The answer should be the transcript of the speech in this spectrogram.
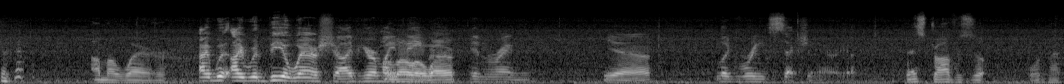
I'm aware. I would I would be aware, Shibe, you're my Hello, neighbor aware. in Ring. Yeah. Like Ring section area. Best drivers are automatic.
